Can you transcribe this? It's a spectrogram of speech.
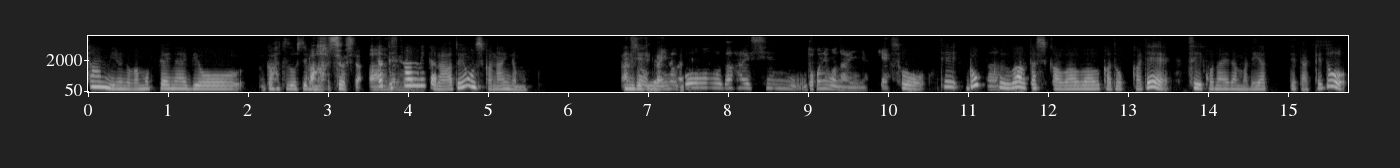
3見るのがもったいない病が発動してるあ、発症した。あだって3なるほど見たらあと4しかないんだもん。あ、そうか。今、るやつが配信、どこにもないんやっけ。そう。で、6は確かワウワウかどっかで、ついこの間までやってたけど、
